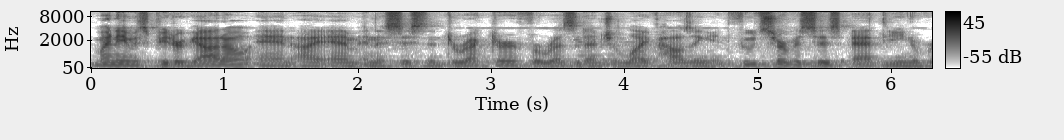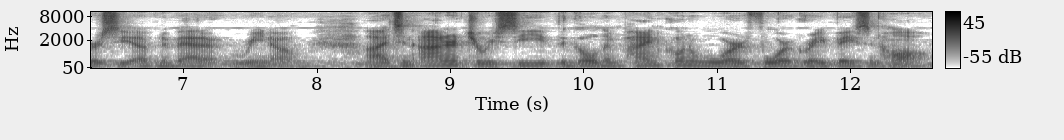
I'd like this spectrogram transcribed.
my name is Peter Gatto, and I am an Assistant Director for Residential Life Housing and Food Services at the University of Nevada, Reno. Uh, it's an honor to receive the Golden Pinecone Award for Great Basin Hall.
